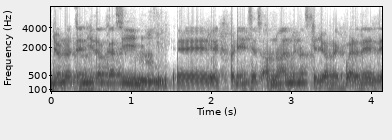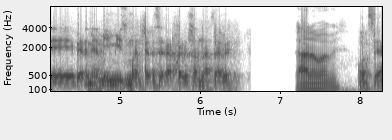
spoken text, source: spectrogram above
yo no he tenido casi eh, experiencias, o no al menos que yo recuerde, de verme a mí mismo en tercera persona, ¿sabes? Ah, no mames. O sea,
